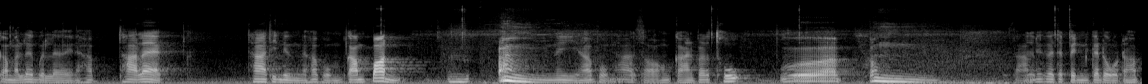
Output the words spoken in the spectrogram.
ก็มาเริ่มกันเลยนะครับ ท่าแรกท่าที่หนึ่งนะครับ ผมกำปั้นนี่นะครับผมท่าสองการประทุปุ้มสามนี่ก็จะเป็นกระโดดนะครับ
